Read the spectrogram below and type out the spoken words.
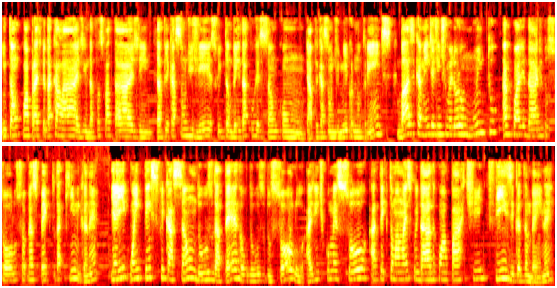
Então, com a prática da calagem, da fosfatagem, da aplicação de gesso e também da correção com a aplicação de micronutrientes, basicamente a gente melhorou muito a qualidade do solo sob o aspecto da química, né? E aí, com a intensificação do uso da terra ou do uso do solo, a gente começou a ter que tomar mais cuidado com a parte física também, né?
